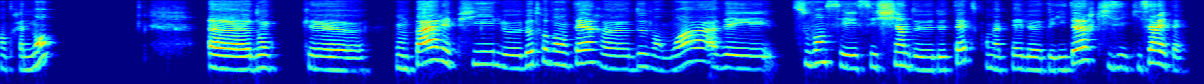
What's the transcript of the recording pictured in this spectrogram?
entraînement. donc, on part et puis l'autre volontaire devant moi avait souvent ces, chiens de, tête qu'on appelle des leaders qui s'arrêtaient.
